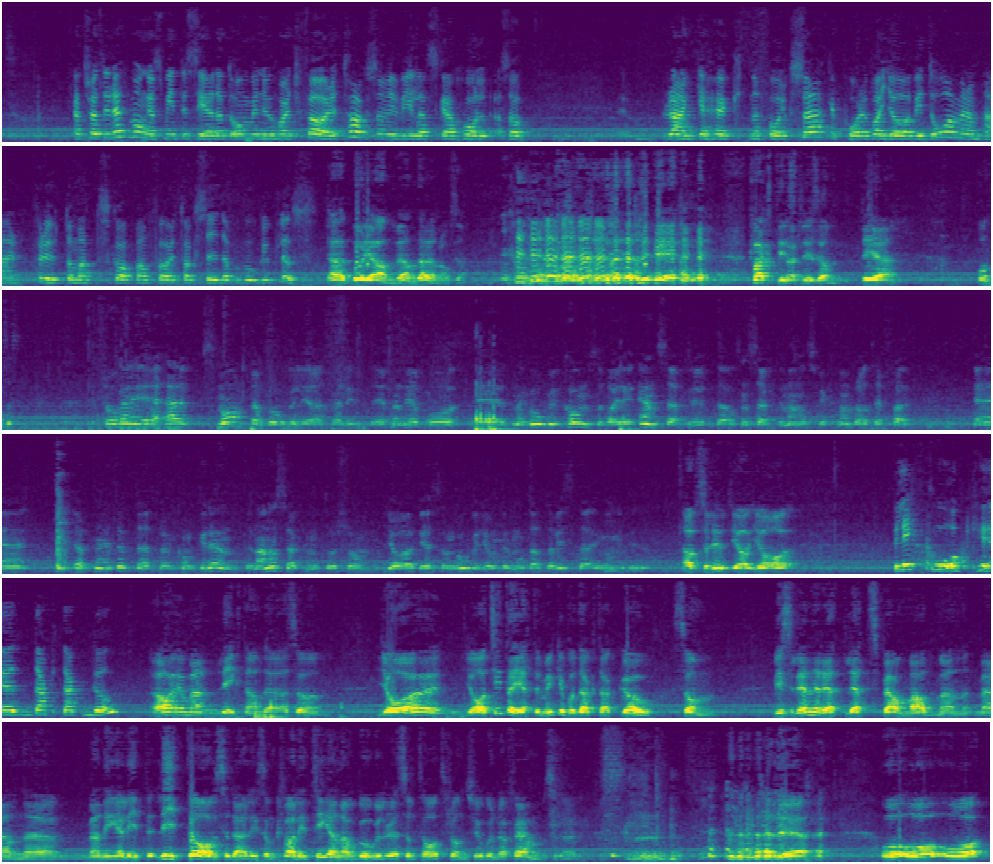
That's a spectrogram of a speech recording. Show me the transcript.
Jag tror att det är rätt många som är intresserade att om vi nu har ett företag som vi vill att ska hålla, alltså, ranka högt när folk söker på det. Vad gör vi då med de här? Förutom att skapa en företagssida på Google+. Jag börjar använda den också. det är, faktiskt liksom. Det är... Pontus? Frågan är, är det här smart av Google att göra så eller inte? Jag funderar på, eh, när Google kom så var det en sökruta och sen sökte man och så fick man bra träffar. Eh, öppnar inte upp det här för en konkurrent, en annan sökmotor som gör det som Google gjorde mot AltaVista en gång i tiden? Absolut. Jag, jag, Blecko och eh, DuckDuckGo. Ja, ja men liknande. Alltså, jag, jag tittar jättemycket på DuckDuckGo som visserligen är rätt lättspammad men, men, eh, men är lite, lite av sådär liksom kvaliteten av Google-resultat från 2005. Sådär. Mm. det, och, och, och,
